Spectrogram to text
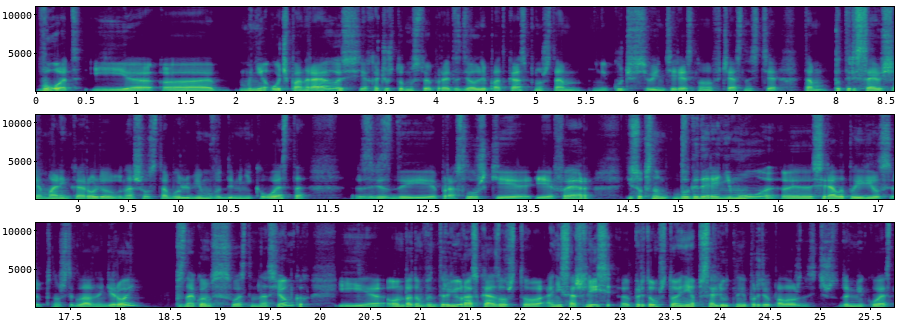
Вот, и э, мне очень понравилось. Я хочу, чтобы мы с тобой про это сделали подкаст, потому что там куча всего интересного. В частности, там потрясающая маленькая роль у нашего с тобой любимого Доминика Уэста, звезды прослушки и ФР. И, собственно, благодаря нему э, сериал и появился, потому что главный герой познакомился с Уэстом на съемках, и он потом в интервью рассказывал, что они сошлись, э, при том, что они абсолютные противоположности, что Доминик Уэст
